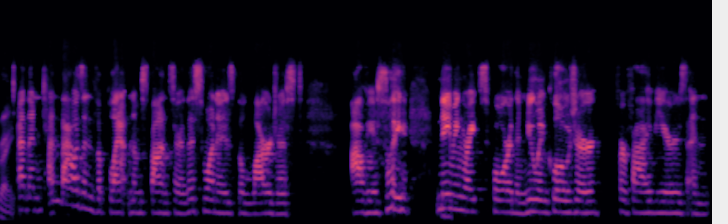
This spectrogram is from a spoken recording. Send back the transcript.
Right. And then 10,000 is the platinum sponsor. This one is the largest, obviously, naming rights for the new enclosure for five years and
